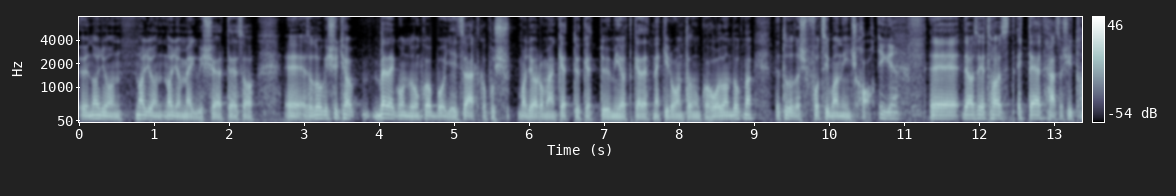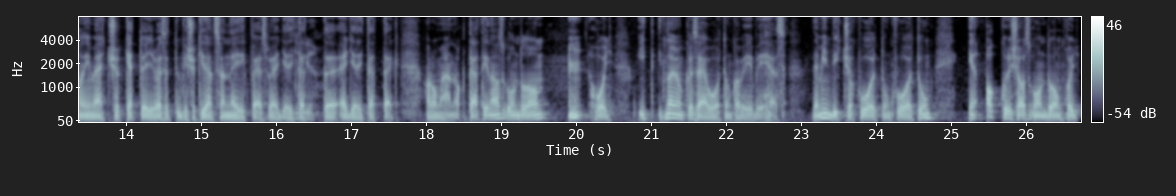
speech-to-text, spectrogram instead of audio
ő nagyon, nagyon, nagyon megviselte ez a, ez a dolog, és hogyha belegondolunk abba, hogy egy zárt kapus magyar-román 2-2 miatt kellett neki rontanunk a hollandoknak, de tudod, a fociban nincs ha. Igen. De azért, ha az egy teltházas itthoni meccs, 2 1 vezettünk, és a 94. percben egyenlített, egyenlítettek a románok. Tehát én azt gondolom, hogy itt, itt nagyon közel voltunk a VB-hez, de mindig csak voltunk, voltunk. Én akkor is azt gondolom, hogy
